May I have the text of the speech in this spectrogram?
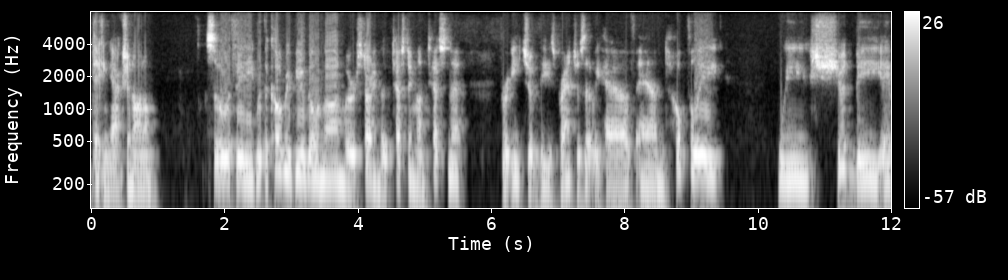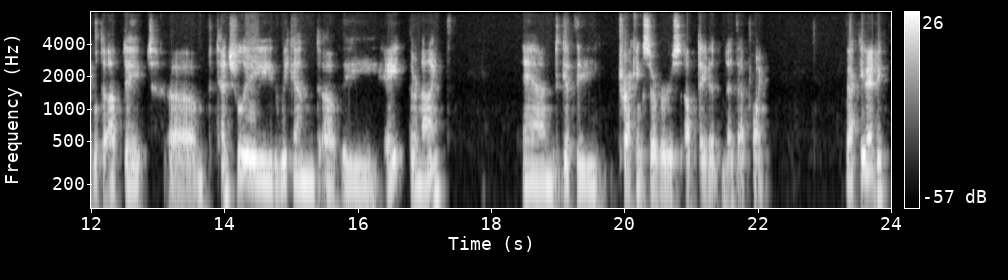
taking action on them. So with the with the code review going on, we're starting the testing on testnet for each of these branches that we have, and hopefully we should be able to update um, potentially the weekend of the 8th or 9th and get the tracking servers updated at that point. Back to you, Angie.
